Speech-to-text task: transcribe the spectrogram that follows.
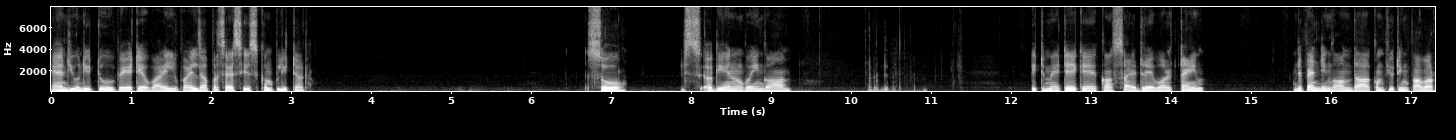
and you need to wait a while while the process is completed. so it's again going on. It may take a considerable time depending on the computing power.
